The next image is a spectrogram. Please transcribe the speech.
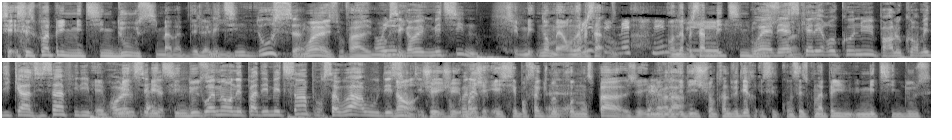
C'est ce qu'on appelle une médecine douce, Imam Abdelali. Médecine douce Ouais, enfin, c'est quand même une médecine. Non, mais on appelle ça. on appelle ça médecine douce. Ouais, mais est-ce qu'elle est reconnue par le corps médical? C'est ça, Philippe. Le problème, c'est que toi-même, on n'est pas des médecins pour savoir ou des non, scientifiques. Non, et c'est pour ça que je me euh, prononce pas. Imam Abdelali, je suis en train de vous dire, c'est ce qu'on appelle une, médecine douce.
